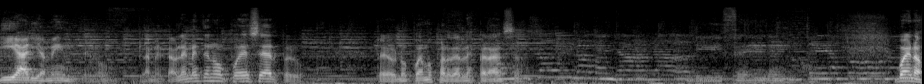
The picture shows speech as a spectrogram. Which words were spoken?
diariamente, ¿no? Lamentablemente no puede ser, pero pero no podemos perder la esperanza. Bueno,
